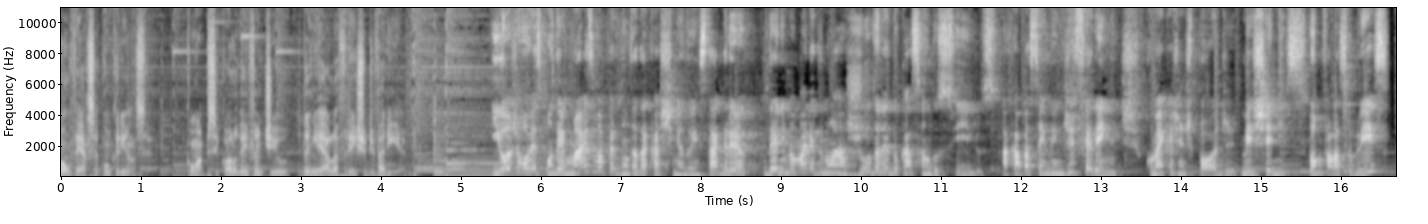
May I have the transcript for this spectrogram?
Conversa com Criança, com a psicóloga infantil Daniela Freixo de Varia. E hoje eu vou responder mais uma pergunta da caixinha do Instagram. Dani, meu marido não ajuda na educação dos filhos, acaba sendo indiferente. Como é que a gente pode mexer nisso? Vamos falar sobre isso?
